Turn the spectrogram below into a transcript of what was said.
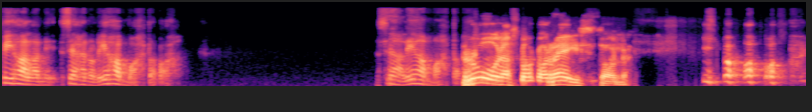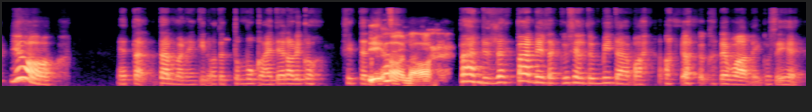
pihalla, niin sehän oli ihan mahtavaa. Se oli ihan mahtavaa. Ruudas koko reiston. joo, joo. Että tämmöinenkin otettu mukaan. En tiedä, oliko sitten Ihanaa. Bändiltä, bändiltä kyselty mitään vai ajoiko ne vaan niin kuin siihen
